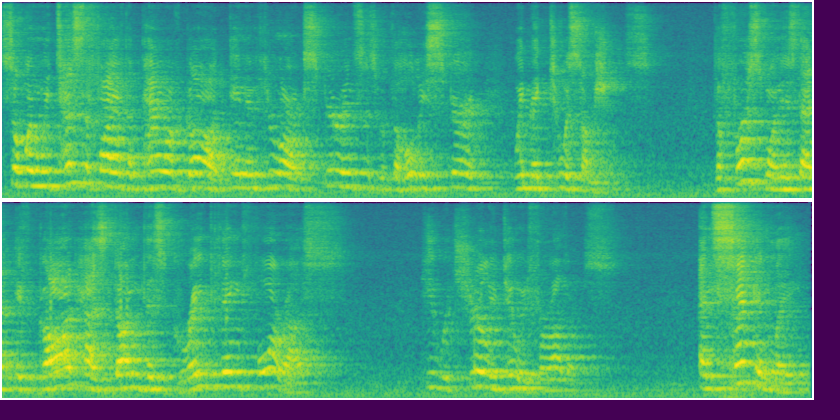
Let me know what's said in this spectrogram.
So when we testify of the power of God in and through our experiences with the Holy Spirit, we make two assumptions. The first one is that if God has done this great thing for us, he would surely do it for others. And secondly,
